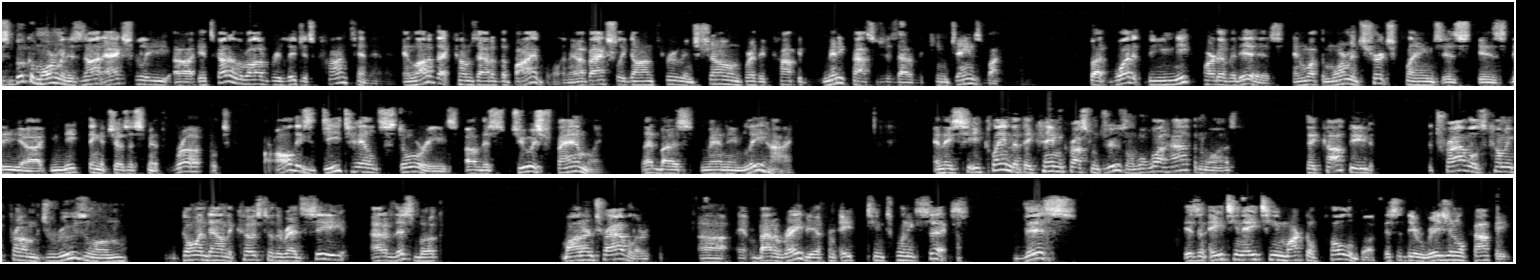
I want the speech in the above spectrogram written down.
this Book of Mormon is not actually, uh, it's got a lot of religious content in it. And a lot of that comes out of the Bible. And I've actually gone through and shown where they've copied many passages out of the King James Bible. But what the unique part of it is, and what the Mormon Church claims is is the uh, unique thing that Joseph Smith wrote, are all these detailed stories of this Jewish family led by this man named Lehi. And they, he claimed that they came across from Jerusalem. Well, what happened was they copied the travels coming from Jerusalem going down the coast of the Red Sea out of this book, Modern Traveler, uh, about Arabia from 1826. This is an 1818 Marco Polo book. This is the original copy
